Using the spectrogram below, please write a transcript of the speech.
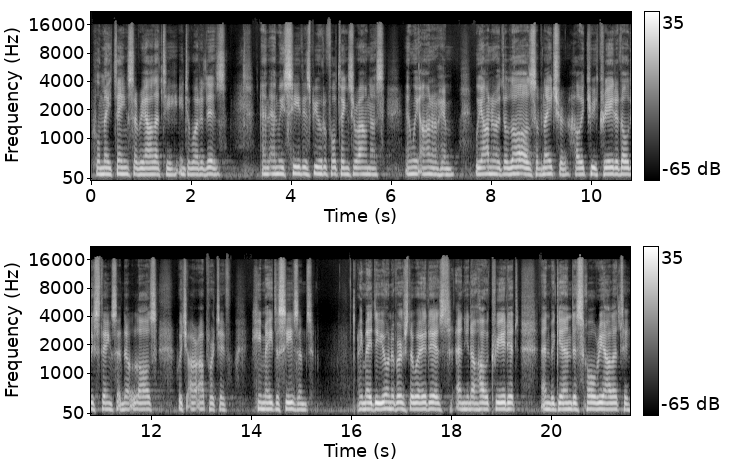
who made things a reality into what it is. And, and we see these beautiful things around us and we honor Him. We honor the laws of nature, how He created all these things and the laws which are operative. He made the seasons. He made the universe the way it is, and you know how He created and began this whole reality.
